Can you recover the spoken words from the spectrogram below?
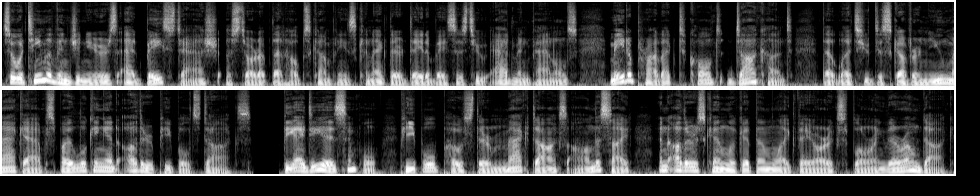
So, a team of engineers at Basedash, a startup that helps companies connect their databases to admin panels, made a product called Dockhunt that lets you discover new Mac apps by looking at other people's docks. The idea is simple. People post their Mac docks on the site, and others can look at them like they are exploring their own dock.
